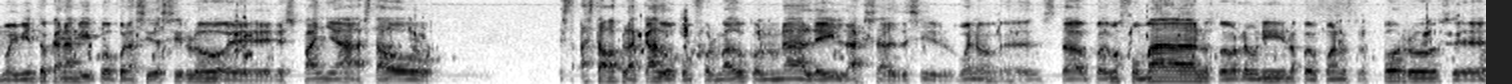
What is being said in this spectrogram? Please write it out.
movimiento canábico, por así decirlo, eh, en España ha estado, ha estado aplacado, conformado con una ley laxa, es decir, bueno, podemos fumar, nos podemos reunir, nos podemos fumar nuestros porros, eh,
